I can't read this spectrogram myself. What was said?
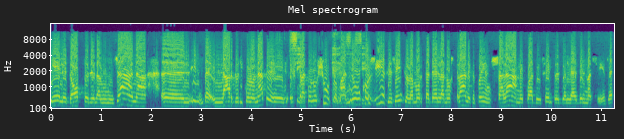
miele DOP della Lunigiana, eh, il, beh, il lardo di colonnate è Sì. straconosciuto, Eh, ma sì, non sì. così ad esempio la mortadella nostrana che poi è un salame qua de- sempre del, del Massese.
